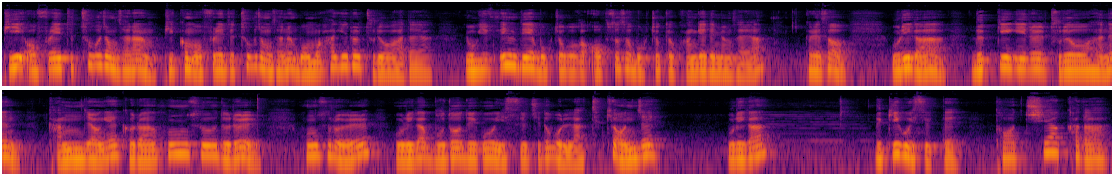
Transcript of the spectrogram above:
be afraid to 부정사랑 become afraid to 부정사는 뭐뭐 하기를 두려워하다야. 여기 field에 목적어가 없어서 목적격 관계대명사야. 그래서 우리가 느끼기를 두려워하는 감정의 그러한 홍수들을 홍수를 우리가 묻어두고 있을지도 몰라. 특히 언제 우리가 느끼고 있을 때 더 취약하다.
